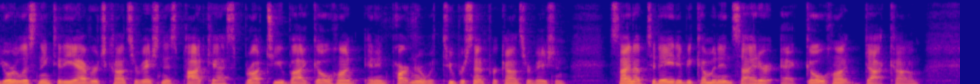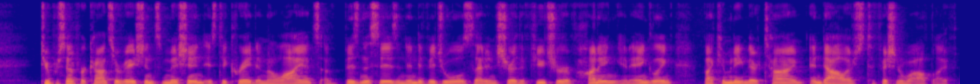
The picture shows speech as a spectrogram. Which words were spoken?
You're listening to the Average Conservationist podcast brought to you by Go Hunt and in partner with 2% for Conservation. Sign up today to become an insider at gohunt.com. 2% for Conservation's mission is to create an alliance of businesses and individuals that ensure the future of hunting and angling by committing their time and dollars to fish and wildlife.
